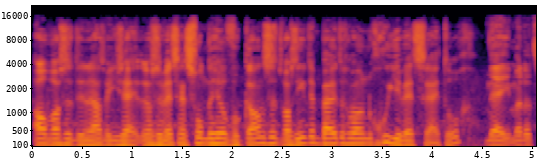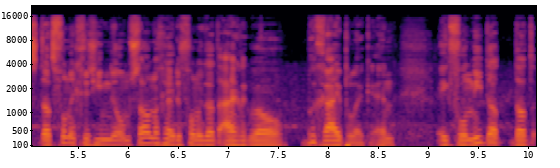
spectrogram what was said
Al was het inderdaad wat je zei, het was een wedstrijd zonder heel veel kansen. Het was niet een buitengewoon goede wedstrijd, toch? Nee, maar dat, dat vond ik gezien de omstandigheden vond ik dat eigenlijk wel begrijpelijk. En ik vond niet dat, dat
